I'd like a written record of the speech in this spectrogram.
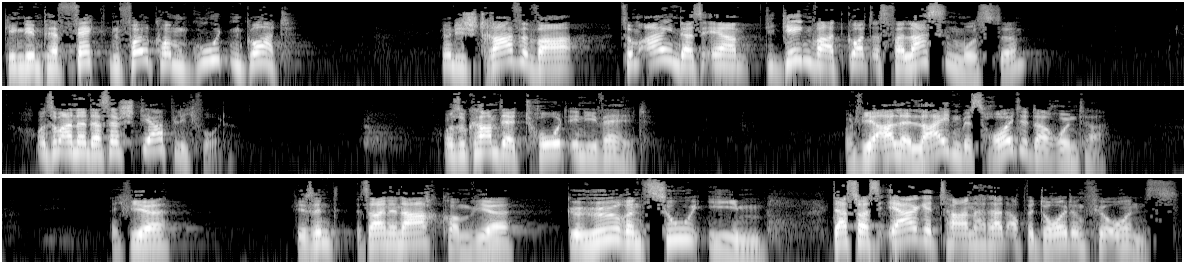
gegen den perfekten, vollkommen guten Gott, die Strafe war zum einen, dass er die Gegenwart Gottes verlassen musste und zum anderen, dass er sterblich wurde. Und so kam der Tod in die Welt. Und wir alle leiden bis heute darunter. Wir, wir sind seine Nachkommen, wir gehören zu ihm. Das, was er getan hat, hat auch Bedeutung für uns.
